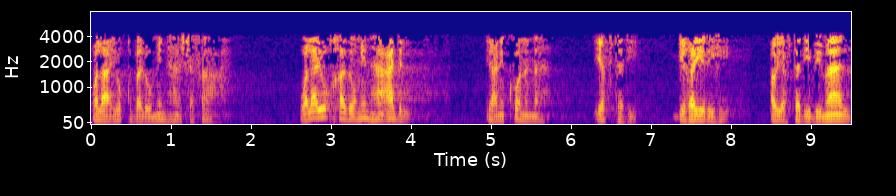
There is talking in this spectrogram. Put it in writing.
ولا يقبل منها شفاعة. ولا يؤخذ منها عدل. يعني كون أنه يفتدي بغيره أو يفتدي بمال.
